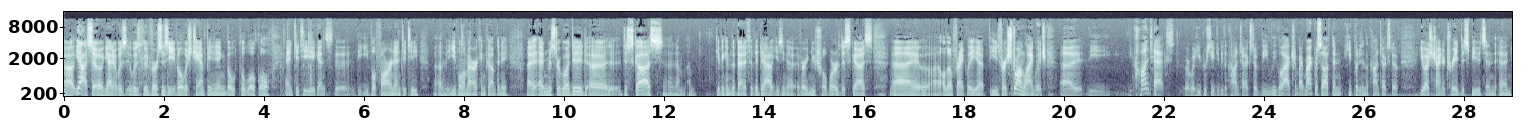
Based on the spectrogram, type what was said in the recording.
Uh, yeah, so again, it was it was good versus evil. It was championing the, the local entity against the, the evil foreign entity, uh, the evil American company. Uh, and Mr. Gou did uh, discuss. I'm, I'm, giving him the benefit of the doubt using a, a very neutral word, discuss. Uh, although, frankly, uh, he's very strong language. the the context, or what he perceived to be the context of the legal action by Microsoft, and he put it in the context of U.S. China trade disputes, and, and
